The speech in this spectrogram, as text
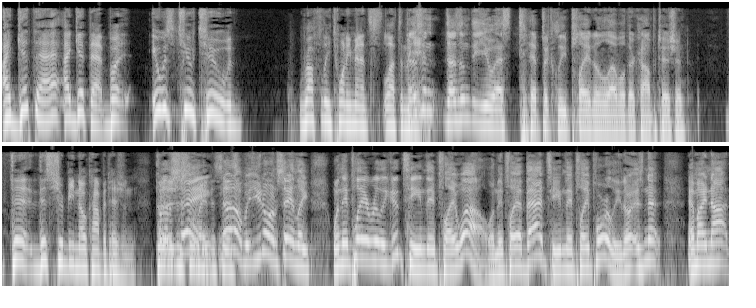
I get that, I get that, but it was two-two with roughly 20 minutes left in the game. Doesn't doesn't the U.S. typically play to the level of their competition? Th- this should be no competition. But I'm the saying, no, is. no, but you know what I'm saying. Like when they play a really good team, they play well. When they play a bad team, they play poorly. Isn't that? Am I not?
